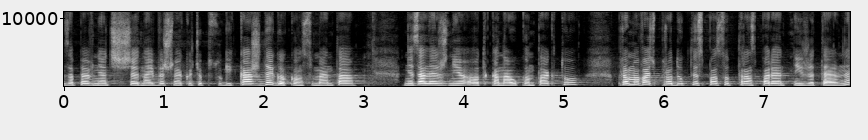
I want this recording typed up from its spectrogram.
zapewniać najwyższą jakość obsługi każdego konsumenta, niezależnie od kanału kontaktu, promować produkty w sposób transparentny i rzetelny,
